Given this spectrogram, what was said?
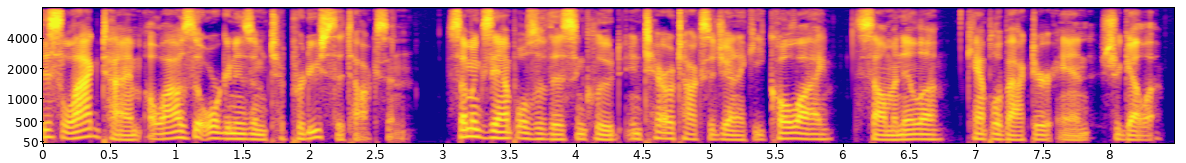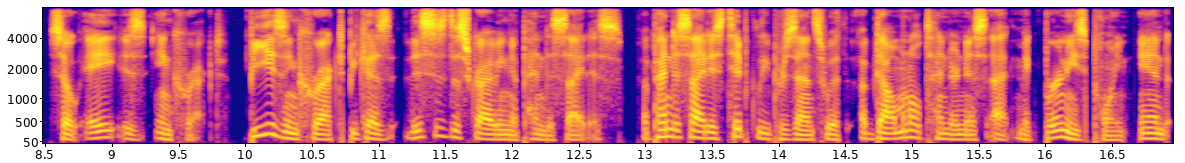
This lag time allows the organism to produce the toxin. Some examples of this include enterotoxigenic E. coli, Salmonella, Campylobacter, and Shigella. So A is incorrect. B is incorrect because this is describing appendicitis. Appendicitis typically presents with abdominal tenderness at McBurney's point and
